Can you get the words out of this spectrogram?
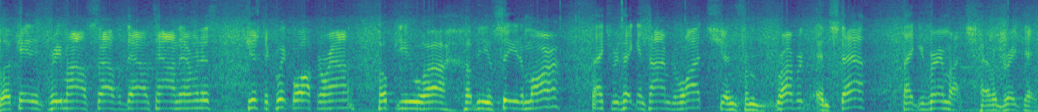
located three miles south of downtown Inverness. Just a quick walk around. Hope you uh, hope you'll see you tomorrow. Thanks for taking time to watch, and from Robert and staff, thank you very much. Have a great day.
